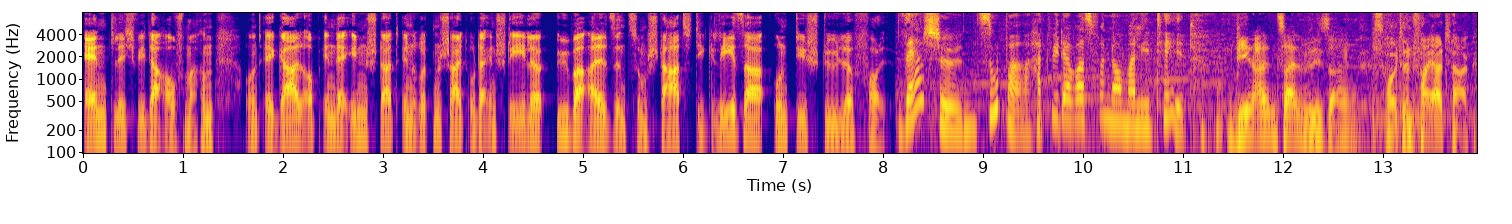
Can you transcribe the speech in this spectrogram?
endlich wieder aufmachen und egal ob in der Innenstadt, in Rüttenscheid oder in Steele, überall sind zum Start die Gläser und die Stühle voll. Sehr schön, super, hat wieder was von Normalität Normalität. Wie in alten Zeiten, würde ich sagen. Ist heute ein Feiertag.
